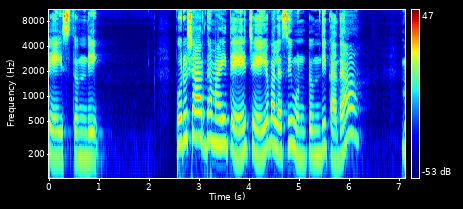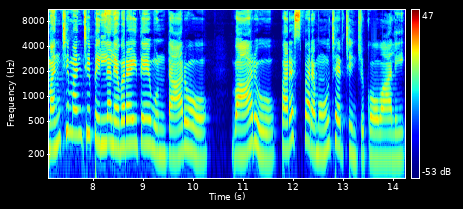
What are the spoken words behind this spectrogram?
చేయిస్తుంది. పురుషార్థమైతే చేయవలసి ఉంటుంది కదా? మంచి మంచి పిల్లలెవరైతే ఉంటారో వారు పరస్పరము చర్చించుకోవాలి.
